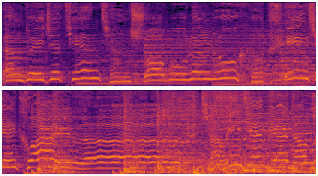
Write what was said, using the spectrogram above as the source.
想对着天讲说，无论如何阴天快乐。叫阴天别闹了，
